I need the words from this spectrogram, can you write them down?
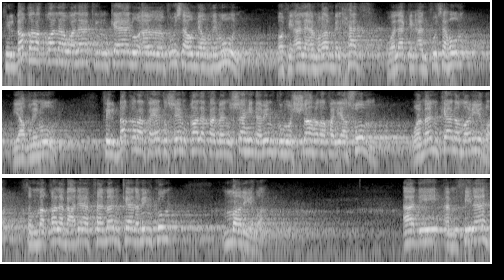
في البقرة قال ولكن كانوا أنفسهم يظلمون. وفي آل عمران بالحذف ولكن أنفسهم يظلمون. في البقرة في آيات الصيام قال فمن شهد منكم الشهر فليصم ومن كان مريضا. ثم قال بعدها فمن كان منكم مريضا. ادي أمثلة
